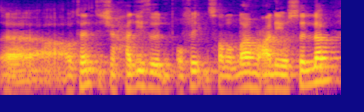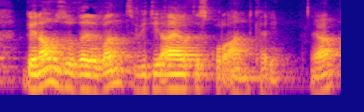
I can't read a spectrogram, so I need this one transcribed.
äh, authentischer Hadith des Propheten sallallahu alaihi wasallam genauso relevant wie die Ayat des Koran Karim. Ja?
